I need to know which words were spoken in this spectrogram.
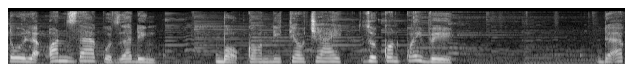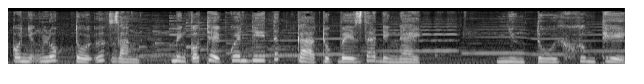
tôi là oan gia của gia đình, bỏ con đi theo trai rồi con quay về. Đã có những lúc tôi ước rằng mình có thể quên đi tất cả thuộc về gia đình này, nhưng tôi không thể.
